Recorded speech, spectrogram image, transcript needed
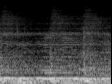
Mm-hmm.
